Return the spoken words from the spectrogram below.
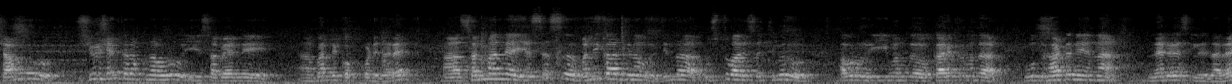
ಶಾಮೂರು ಶಿವಶಂಕರಪ್ಪನವರು ಈ ಸಭೆಯಲ್ಲಿ ಬರಲಿಕ್ಕೆ ಆ, ಸನ್ಮಾನ್ಯ ಎಸ್ ಎಸ್ ಮಲ್ಲಿಕಾರ್ಜುನ್ ಅವರು ಜಿಲ್ಲಾ ಉಸ್ತುವಾರಿ ಸಚಿವರು ಅವರು ಈ ಒಂದು ಕಾರ್ಯಕ್ರಮದ ಉದ್ಘಾಟನೆಯನ್ನ ನೆರವೇರಿಸಲಿದ್ದಾರೆ.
